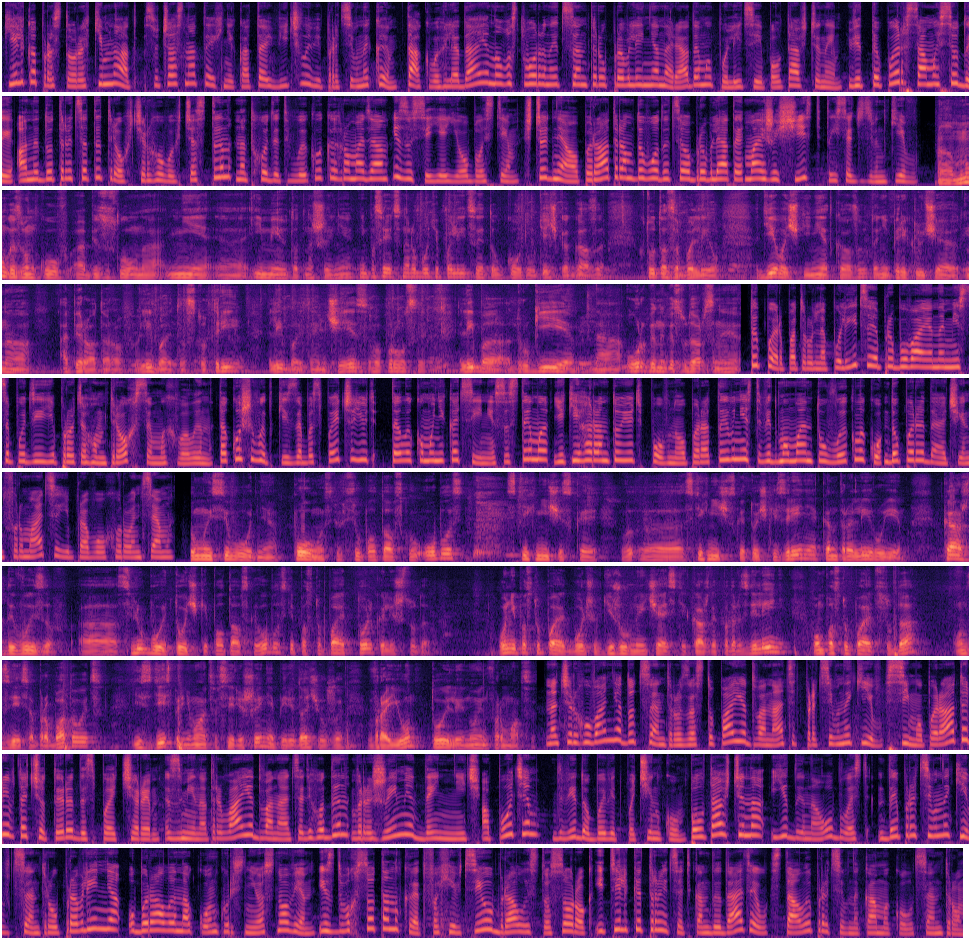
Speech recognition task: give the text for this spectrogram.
Кілька просторих кімнат, сучасна техніка та вічливі працівники. Так виглядає новостворений центр управління нарядами поліції Полтавщини. Відтепер саме сюди, а не до 33 чергових частин, надходять виклики громадян із усієї області. Щодня операторам доводиться обробляти майже 6 тисяч дзвінків. А, Много звонков, а, безусловно, не э, имеют отношения к непосредственно работе полиции. Это у кого-то утечка газа, кто-то заболел. Девочки не отказывают, они переключают на операторов. Либо это 103, либо это МЧС вопросы, либо другие а, органы государственные, Тепер патрульна поліція прибуває на місце події протягом 3-7 хвилин. Таку швидкість забезпечують телекомунікаційні системи, які гарантують повну оперативність від моменту виклику до передачі інформації правоохоронцям. Мы сегодня полностью всю Полтавскую область с технической, э, с технической точки зрения контролируем. Каждый вызов э, с любой точки Полтавской области поступает только лишь сюда. Он не поступает больше в дежурные части каждых подразделений, он поступает сюда, он здесь обрабатывается, и здесь принимаются все решения передачи уже в район той или иной информации. На чергування до центру заступає 12 працівників, 7 операторів та 4 диспетчери. Зміна триває 12 годин в режимі день-ніч, а потім дві доби відпочинку. Полтавщина єдина область, де працівників центру управління обирали на конкурсній основі. Із 200 анкет фахівці обрали 140, і тільки 30 кандидатів стали працівниками кол-центру.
